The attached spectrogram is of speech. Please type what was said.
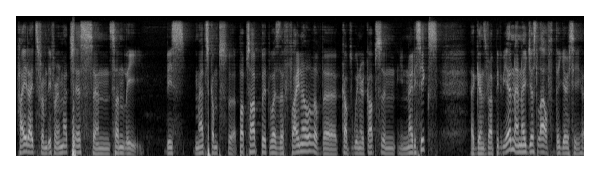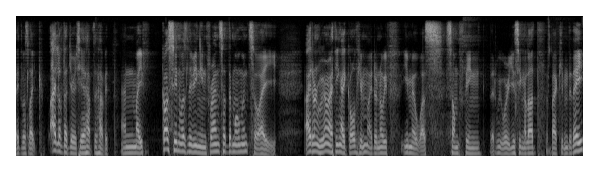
highlights from different matches, and suddenly this match comes uh, pops up. It was the final of the Cups Winner Cups in '96 against Rapid Vienna, and I just loved the jersey. It was like, I love that jersey. I have to have it. And my cousin was living in France at the moment, so I, I don't remember. I think I called him. I don't know if email was something that we were using a lot back in the day.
